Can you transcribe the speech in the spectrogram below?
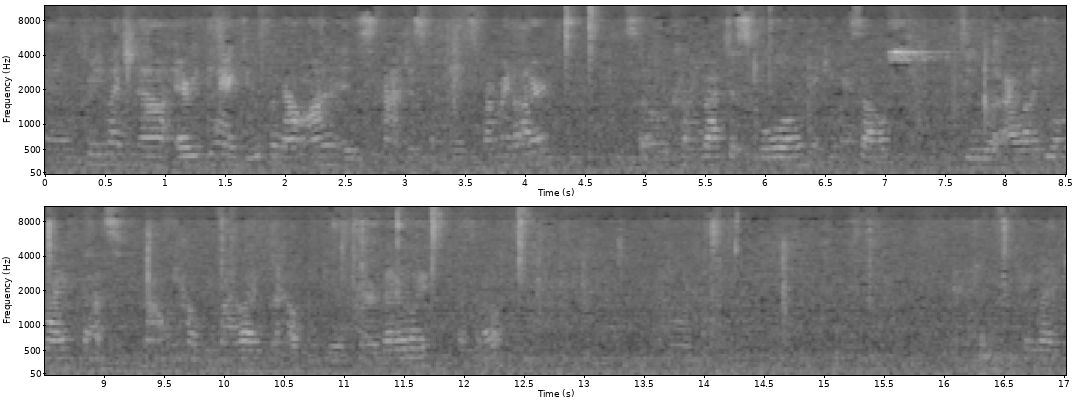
and pretty much now, everything I do from now on is not just for me, it's for my daughter. So coming back to school, making myself do what I want to do in life, that's not only helping my life, but helping give her a better life as well. Um, and pretty much,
